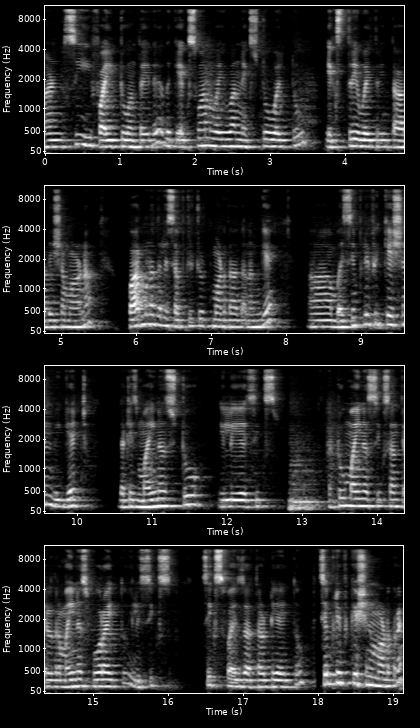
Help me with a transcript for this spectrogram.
and C five two ಅಂತ ಇದೆ. ಅದಕ್ಕೆ X one Y one X two Y two X three Y three ಅಂತ ಆದೇಶ ಮಾಡೋಣ. ಫಾರ್ಮುಲಾದಲ್ಲಿ ಸಬ್ಸ್ಟಿಟ್ಯೂಟ್ ಮಾಡಿದಾಗ ನಮಗೆ by simplification we get that is minus two ಇಲ್ಲಿ ಸಿಕ್ಸ್ ಟು ಮೈನಸ್ ಸಿಕ್ಸ್ ಅಂತ ಹೇಳಿದ್ರೆ ಮೈನಸ್ ಫೋರ್ ಆಯಿತು. ಇಲ್ಲಿ ಸಿಕ್ಸ್ ಸಿಕ್ಸ್ ಫೈವ್ ತರ್ಟಿ ಆಯಿತು. ಸಿಂಪ್ಲಿಫಿಕೇಶನ್ ಮಾಡಿದ್ರೆ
